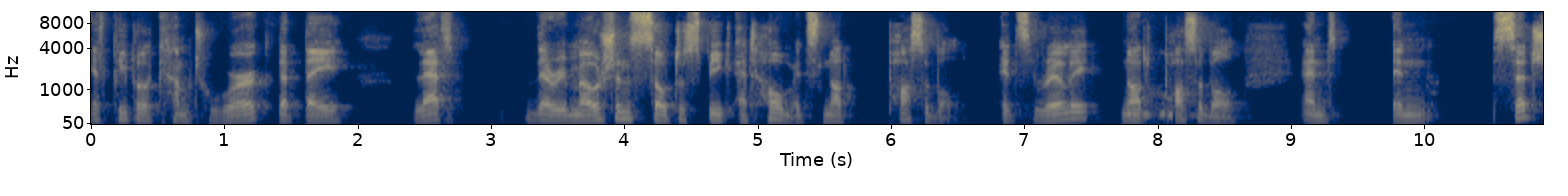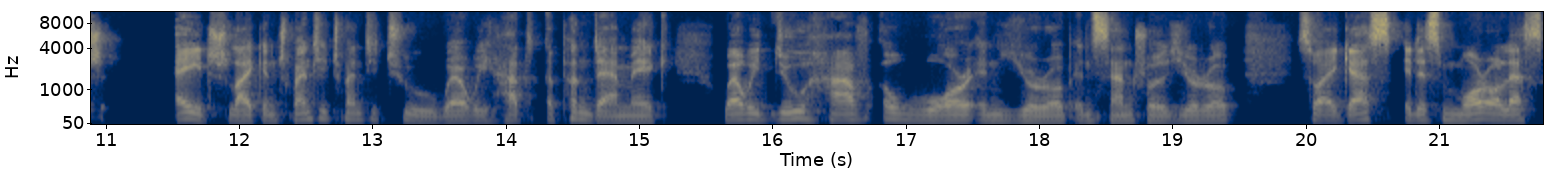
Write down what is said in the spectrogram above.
if people come to work that they let their emotions, so to speak, at home. It's not possible. It's really not mm-hmm. possible. And in such age, like in 2022, where we had a pandemic, where we do have a war in Europe, in Central Europe. So I guess it is more or less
